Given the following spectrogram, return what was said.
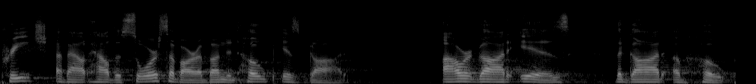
preach about how the source of our abundant hope is God. Our God is the God of hope.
